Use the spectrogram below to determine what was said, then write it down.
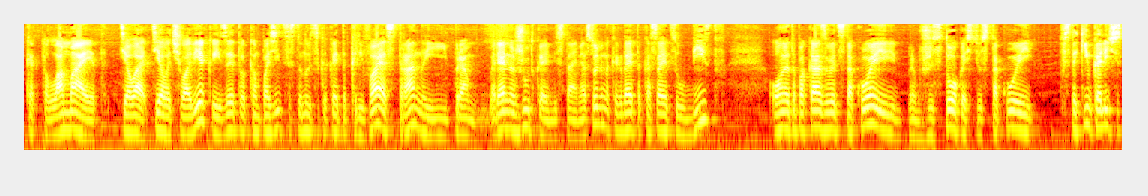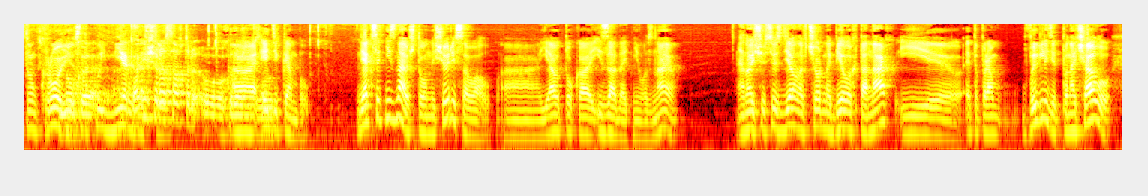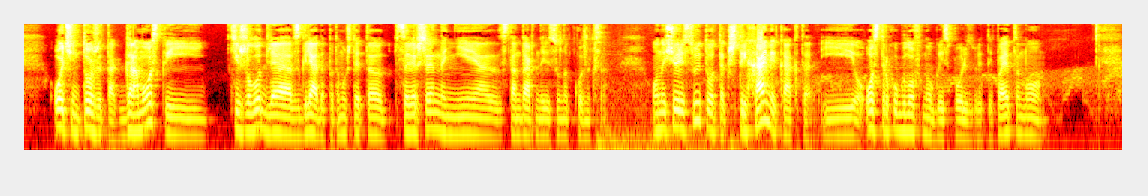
как-то ломает тело, тело человека, из-за этого композиция становится какая-то кривая, странная и прям реально жуткая местами. Особенно, когда это касается убийств, он это показывает с такой прям жестокостью, с такой с таким количеством крови, ну с такой мерзостью. Как еще раз автор? О, а, Эдди Кэмпбелл. Я, кстати, не знаю, что он еще рисовал. А, я вот только из ада от него знаю. Оно еще все сделано в черно-белых тонах, и это прям выглядит поначалу очень тоже так громоздко и тяжело для взгляда, потому что это совершенно не стандартный рисунок комикса он еще рисует вот так штрихами как-то, и острых углов много использует, и поэтому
